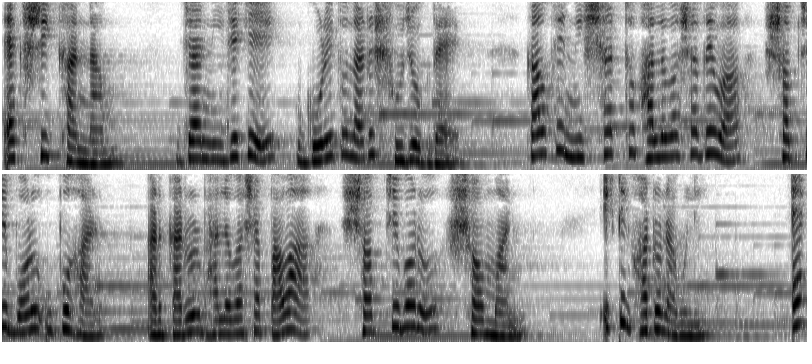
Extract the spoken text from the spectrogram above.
এক শিক্ষার নাম, যা নিজেকে গড়ে তোলার সুযোগ দেয়। কাউকে নিঃস্বার্থ ভালোবাসা দেওয়া সবচেয়ে বড় উপহার, আর কারোর ভালোবাসা পাওয়া সবচেয়ে বড় সম্মান। একটি ঘটনা বলি। এক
